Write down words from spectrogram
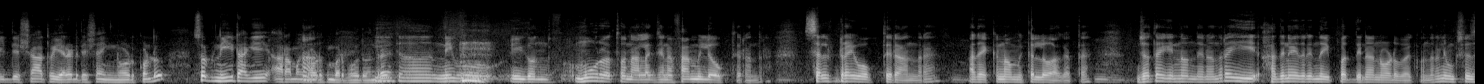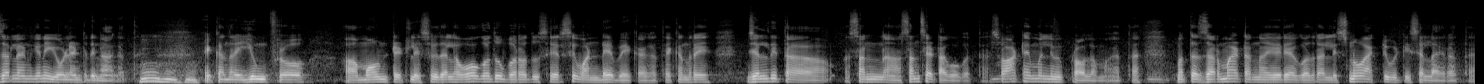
ಐದು ದೇಶ ಅಥವಾ ಎರಡು ದೇಶ ಹಿಂಗೆ ನೋಡಿಕೊಂಡು ಸ್ವಲ್ಪ ನೀಟಾಗಿ ಆರಾಮಾಗಿ ನೋಡ್ಕೊಂಡು ಬರ್ಬೋದು ಅಂದ್ರೆ ಈಗ ನೀವು ಈಗ ಒಂದು ಮೂರು ಅಥವಾ ನಾಲ್ಕು ಜನ ಫ್ಯಾಮಿಲಿ ಹೋಗ್ತೀರಂದ್ರೆ ಸೆಲ್ಫ್ ಡ್ರೈವ್ ಹೋಗ್ತೀರಾ ಅಂದ್ರೆ ಅದು ಎಕನಾಮಿಕಲ್ಲು ಆಗುತ್ತೆ. ಜೊತೆಗೆ ಇನ್ನೊಂದೇನಂದ್ರೆ ಈ ಹದಿನೈದರಿಂದ ಇಪ್ಪತ್ತು ದಿನ ನೋಡಬೇಕು ಅಂದ್ರೆ ನಿಮ್ಗೆ ಸ್ವಿಟ್ಜರ್ಲ್ಯಾಂಡ್ಗೆ ಏಳೆಂಟು ದಿನ ಆಗುತ್ತೆ. ಯಾಕಂದ್ರೆ ಯುಂಗ್ ಫ್ರೋ ಮೌಂಟ್ ಇಟ್ಲಿಸು ಇದೆಲ್ಲ ಹೋಗೋದು ಬರೋದು ಸೇರಿಸಿ ಒನ್ ಡೇ ಬೇಕಾಗುತ್ತೆ. ಯಾಕಂದರೆ ಜಲ್ದಿ ತ ಸನ್ ಸನ್ಸೆಟ್ ಆಗೋಗುತ್ತೆ. ಸೊ ಆ ಟೈಮಲ್ಲಿ ನಿಮಗೆ ಪ್ರಾಬ್ಲಮ್ ಆಗುತ್ತೆ. ಮತ್ತು ಜರ್ಮ್ಯಾಟ್ ಅನ್ನೋ ಏರಿಯಾಗೆ ಹೋದ್ರೆ ಅಲ್ಲಿ ಸ್ನೋ ಆ್ಯಕ್ಟಿವಿಟೀಸ್ ಎಲ್ಲ ಇರುತ್ತೆ.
